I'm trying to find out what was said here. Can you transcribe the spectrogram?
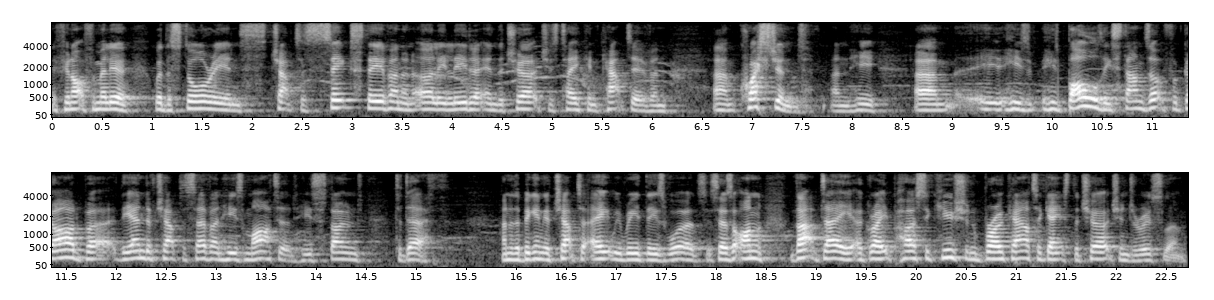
If you're not familiar with the story in chapter 6, Stephen, an early leader in the church, is taken captive and um, questioned. And he, um, he, he's, he's bold, he stands up for God, but at the end of chapter 7, he's martyred, he's stoned to death. And at the beginning of chapter 8, we read these words. It says, On that day, a great persecution broke out against the church in Jerusalem,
